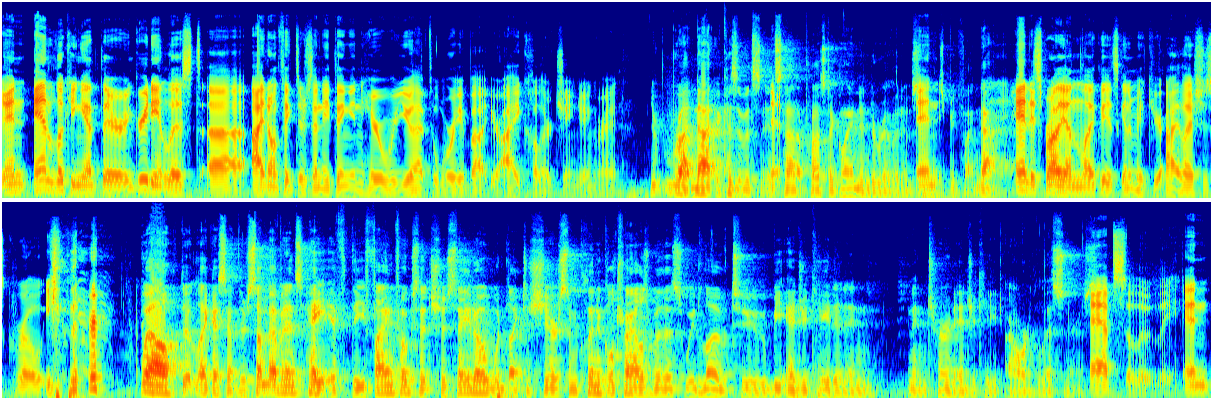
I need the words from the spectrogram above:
and and looking at their ingredient list, uh, I don't think there's anything in here where you have to worry about your eye color changing, right? Right, not because of it's it's yeah. not a prostaglandin derivative, so and, it's be fine. Now, and it's probably unlikely it's going to make your eyelashes grow either. Well, there, like I said, there's some evidence. Hey, if the fine folks at Shiseido would like to share some clinical trials with us, we'd love to be educated and, and in turn educate our listeners. Absolutely. And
